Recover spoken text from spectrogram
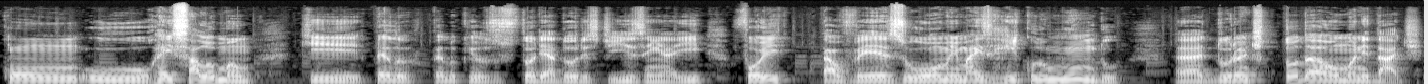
com o rei Salomão, que, pelo, pelo que os historiadores dizem aí, foi talvez o homem mais rico do mundo uh, durante toda a humanidade.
